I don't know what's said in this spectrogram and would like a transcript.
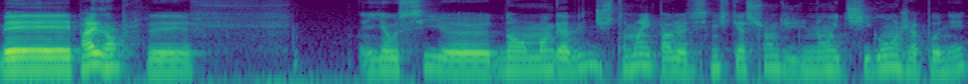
Mais par exemple, euh, il y a aussi euh, dans Manga Bleach, justement, il parle de la signification du nom Ichigo en japonais,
